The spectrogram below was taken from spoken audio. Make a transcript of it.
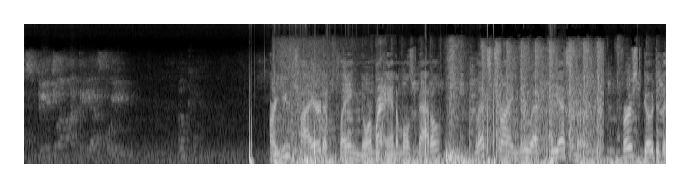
spiritual materials for you. Okay. Are you tired of playing normal animals battle? Let's try new FPS mode. First go to the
